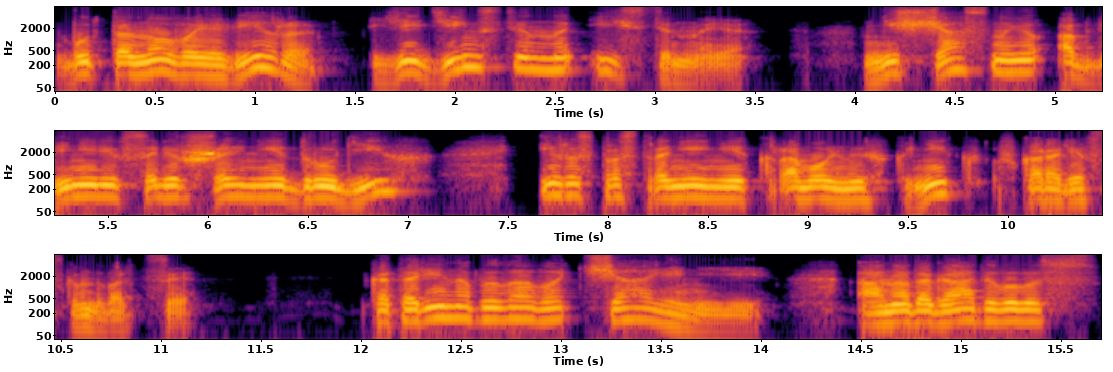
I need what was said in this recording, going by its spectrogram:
будто новая вера единственно истинная несчастную обвинили в совершении других и распространении крамольных книг в королевском дворце. Катарина была в отчаянии. Она догадывалась,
